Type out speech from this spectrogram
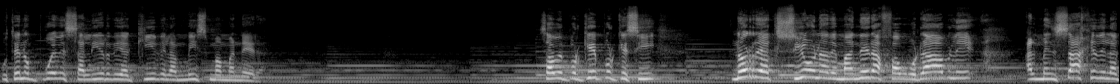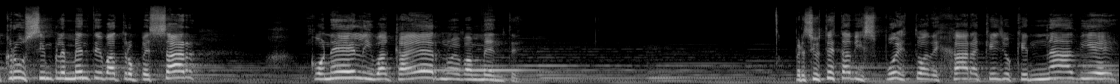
usted no puede salir de aquí de la misma manera. ¿Sabe por qué? Porque si no reacciona de manera favorable al mensaje de la cruz, simplemente va a tropezar con él y va a caer nuevamente. Pero si usted está dispuesto a dejar aquello que nadie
